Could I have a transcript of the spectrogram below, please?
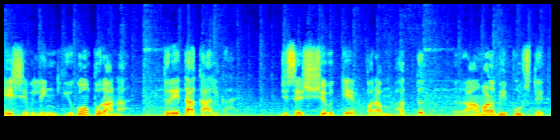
ये शिवलिंग युगों पुराना है त्रेता काल का। जिसे शिव के परम भक्त रावण भी पूछते थे।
